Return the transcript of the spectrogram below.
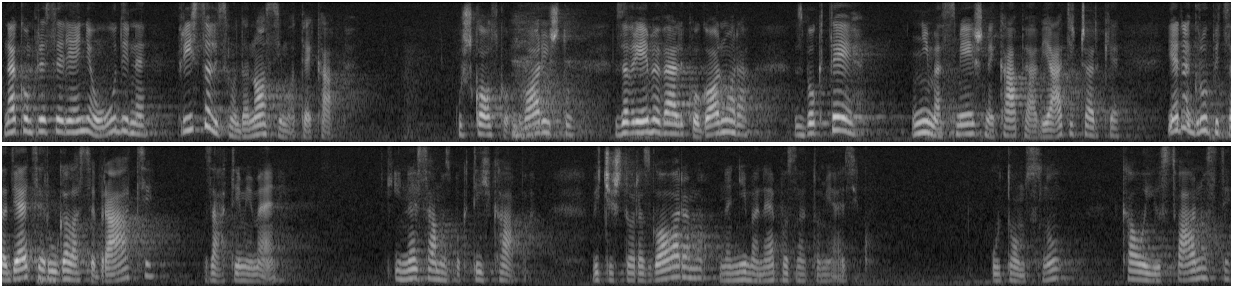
nakon preseljenja u Udine, pristali smo da nosimo te kape. U školskom dvorištu, za vrijeme velikog odmora, zbog te njima smiješne kape avijatičarke, jedna grupica djece rugala se braci, zatim i meni. I ne samo zbog tih kapa, već i što razgovaramo na njima nepoznatom jeziku. U tom snu Kao i u stvarnosti,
